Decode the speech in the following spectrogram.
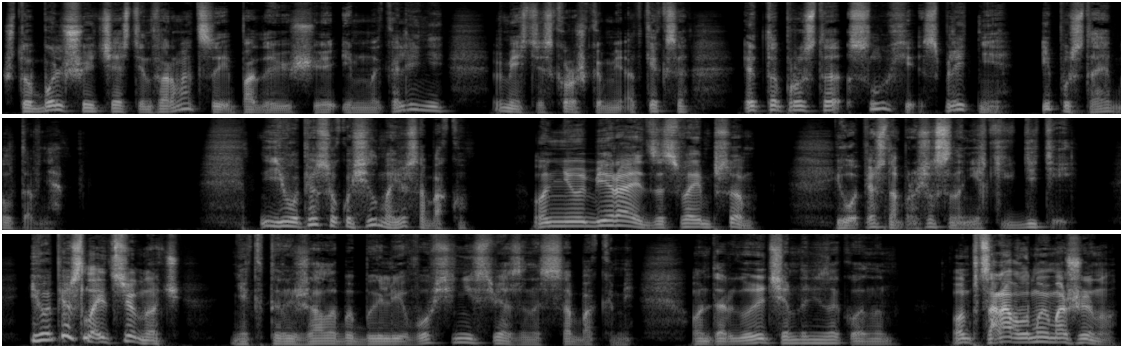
что большая часть информации, падающая им на колени вместе с крошками от кекса, это просто слухи, сплетни и пустая болтовня. Его пес укусил мою собаку. Он не убирает за своим псом. Его пес набросился на нескольких детей. Его пес лает всю ночь. Некоторые жалобы были вовсе не связаны с собаками. Он торгует чем-то незаконным. Он поцарапал мою машину.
